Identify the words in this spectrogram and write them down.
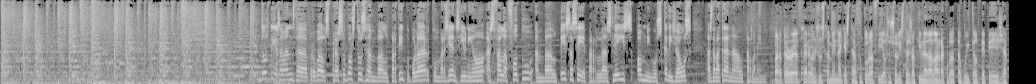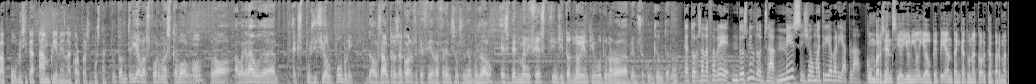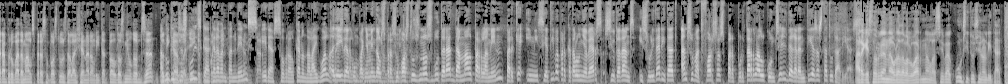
Dos dies abans d'aprovar els pressupostos amb el Partit Popular, Convergència i Unió es fa la foto amb el PSC per les lleis òmnibus que dijous es debatran al Parlament. Per treure a ferro justament aquesta fotografia, el socialista Joaquim Nadal ha recordat avui que el PP ja va publicitar àmpliament l'acord pressupostari. Tothom tria les formes que vol, no? Però el grau de exposició al públic dels altres acords que feia referència al senyor Pujol és ben manifest, fins i tot no haguem tingut una roda de premsa conjunta, no? 14 de febrer 2012, més geometria variable. Convergència i Unió i el PP han tancat un acord que permetrà aprovar demà els pressupostos de la Generalitat pel 2012, tot i que els esculls que quedaven pendents era sobre el cànon de l'aigua. La, la llei d'acompanyament dels pressupostos no es votarà demà al Parlament perquè Iniciativa per Catalunya Verds, Ciutadans i Solidaritat han sumat forces per portar-la al Consell Consell de Garanties Estatutàries. Ara aquest òrgan haurà d'avaluar-ne la seva constitucionalitat.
